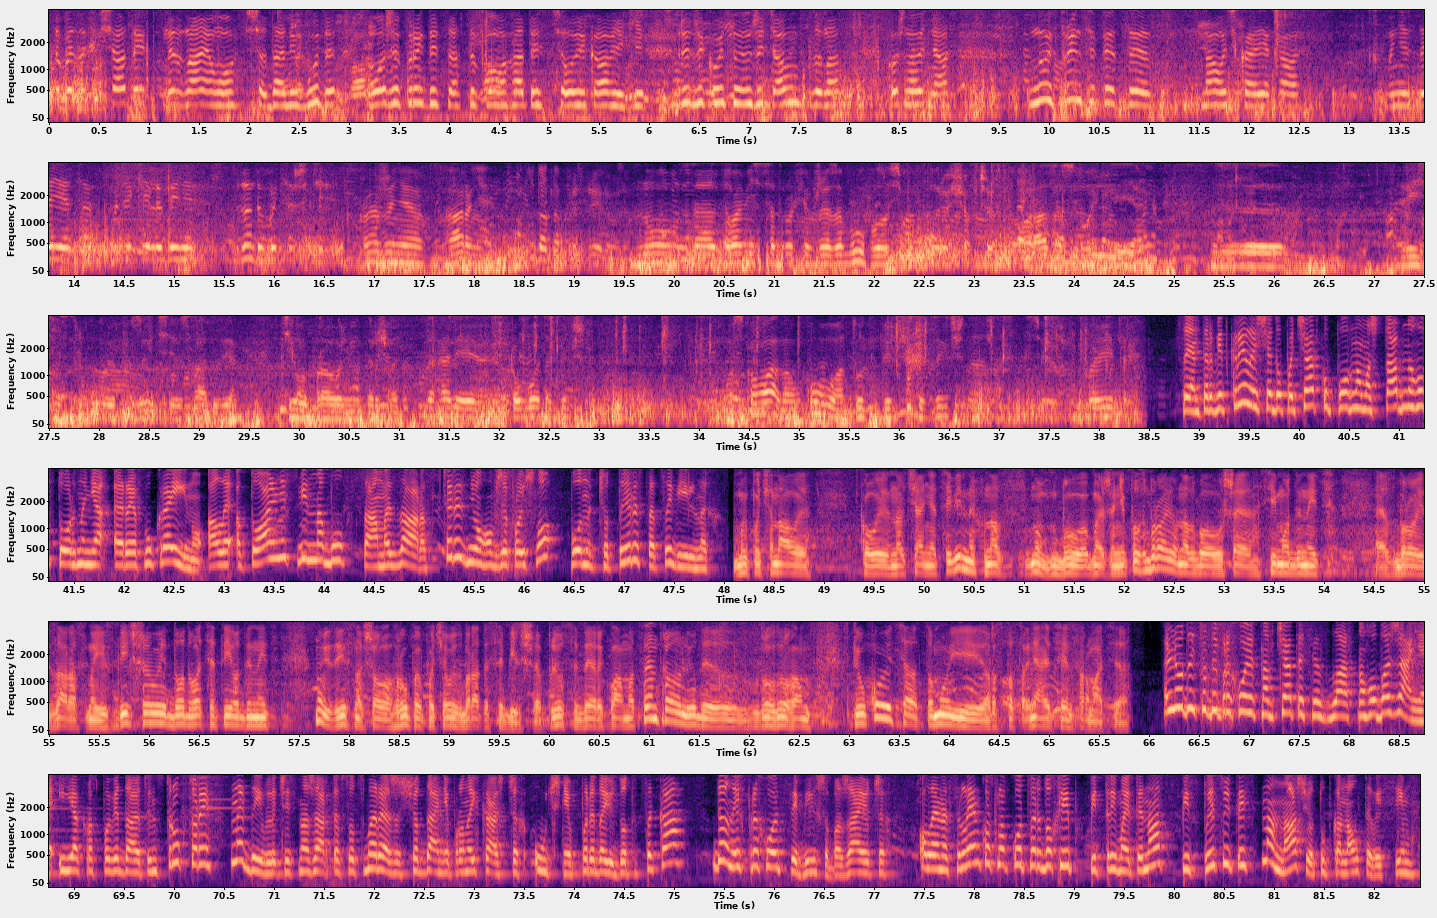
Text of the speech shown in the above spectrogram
себе захищати. Не знаємо, що далі буде. Може, прийдеться допомагати чоловікам, які ризикують своїм життям за нас кожного дня. Ну і в принципі, це навичка, яка мені здається, будь-якій людині знадобиться в житті. Враження гарні. Куди там пристрілювали? Ну, за два місяці трохи вже забув. Ось повторю, що вчив того разу стойки з е, різні стрільбові позиції, згадую, як тіло правильно держати. Взагалі робота більш мозкова, наукова, а тут більш фізична, на свіжому повітрі. Центр відкрили ще до початку повномасштабного вторгнення РФ в Україну, але актуальність він набув саме зараз. Через нього вже пройшло понад 400 цивільних. Ми починали, коли навчання цивільних, у нас ну, були обмежені по зброї, у нас було лише 7 одиниць е, зброї. Зараз ми їх збільшили до 20 одиниць. Ну і звісно, що групи почали збиратися більше. Плюс іде реклама центру, люди з друг другом спілкуються, тому і розпространяється інформація. Люди сюди приходять навчатися з власного бажання, і як розповідають інструктори, не дивлячись на жарти в соцмережах, що дані про найкращих учнів передають до ТЦК, до них приходить все більше бажаючих. Олена Селенко, Славко Твердохліб. Підтримайте нас, підписуйтесь на наш Ютуб канал ТВ 7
